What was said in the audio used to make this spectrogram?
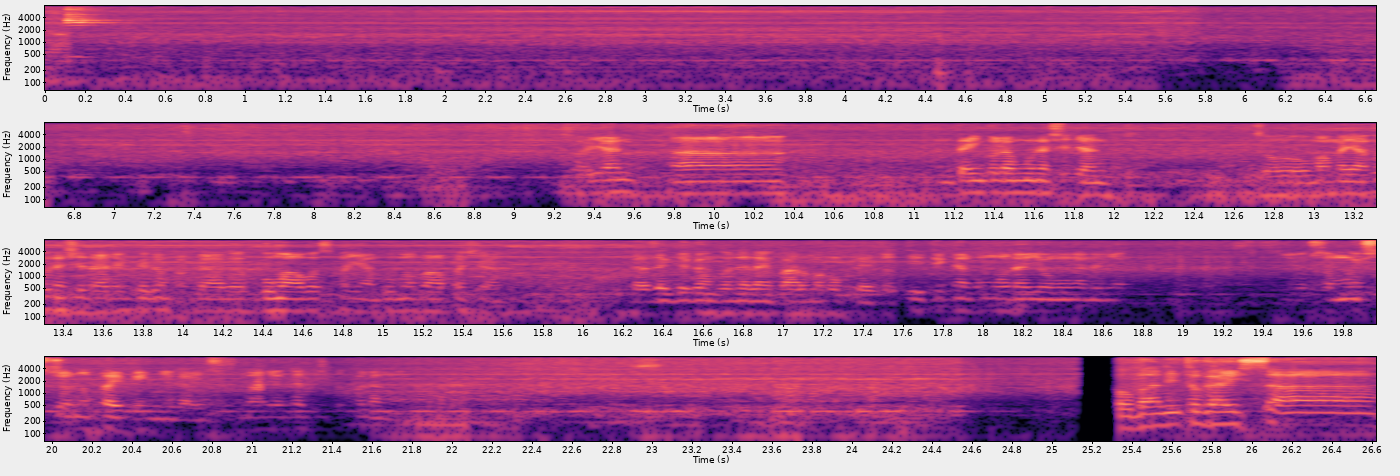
Yan. So ayan ah antayin ko lang muna siya dyan. So mamaya ko na siya dadagdagan. Pag bumawas pa yan, bumaba pa siya dadagdagan ko na lang para makompleto titignan ko muna yung ano niya sa moisture ng piping niya guys. Bali nandito pa lang. So bali ito guys uh,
